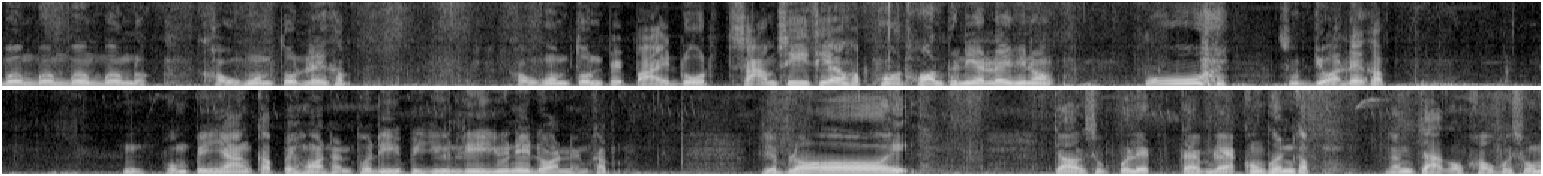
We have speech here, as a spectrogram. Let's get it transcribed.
เบิ่มเบิ่มเบิ่มเบิ่มดอกเขาห่วมต้นเลยครับ เขาห่วมต้นไปปลายโดดสามสี่เที่ยครับหอดห้อนเพเนียดเลยพี่น้องอู้สุดยอดเลยครับผมไปย่างกลับไปหอดหันพอดีไปยืนรี่อยู่ในดอนนั่นครับ เรียบร้อย เจ้าซุปเปอร์เล็กแต้มแรกของเพิ่นครับ หลังจากเอาเขาผสม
